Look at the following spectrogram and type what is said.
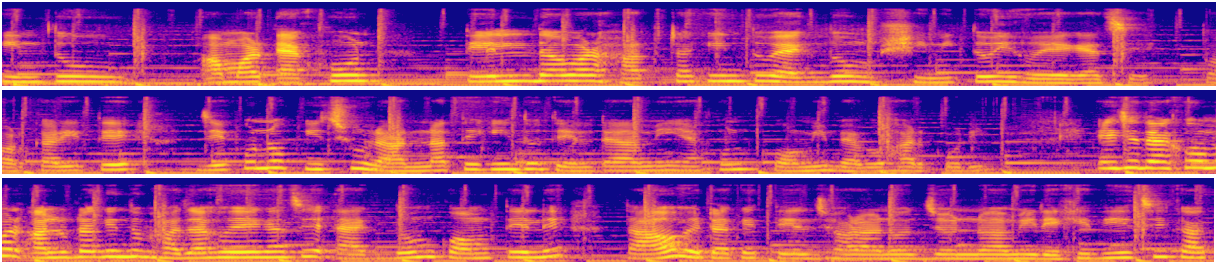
কিন্তু আমার এখন তেল দেওয়ার হাতটা কিন্তু একদম সীমিতই হয়ে গেছে। তরকারিতে যে কোনো কিছু রান্নাতে কিন্তু তেলটা আমি এখন কমই ব্যবহার করি। এই যে দেখো আমার আলুটা কিন্তু ভাজা হয়ে গেছে একদম কম তেলে, তাও এটাকে তেল ঝরানোর জন্য আমি রেখে দিয়েছি কাত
